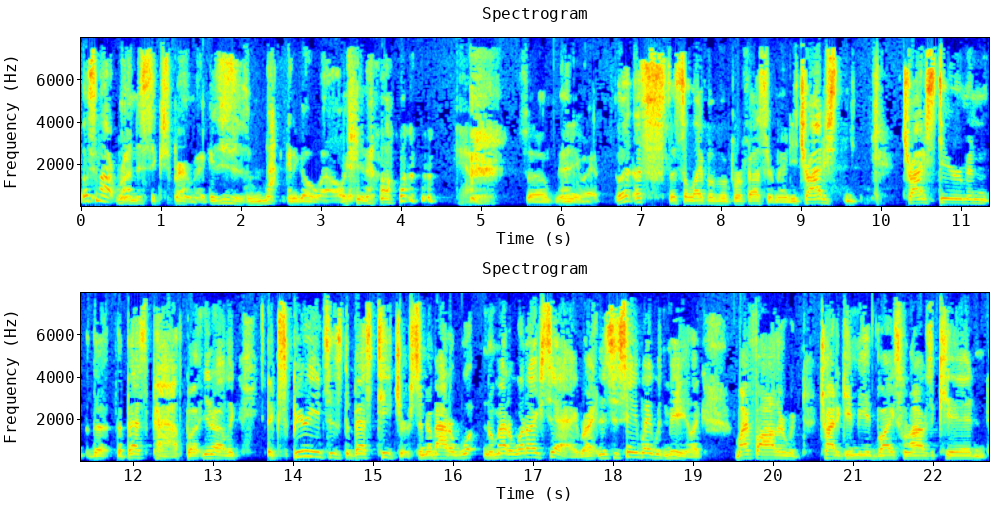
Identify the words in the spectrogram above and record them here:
let's not run this experiment because this is not going to go well. You know. Yeah. So anyway, that's that's the life of a professor, man. You try to you try to steer them in the the best path, but you know, like experience is the best teacher. So no matter what, no matter what I say, right? And it's the same way with me. Like my father would try to give me advice when I was a kid, and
